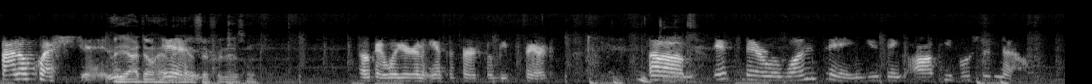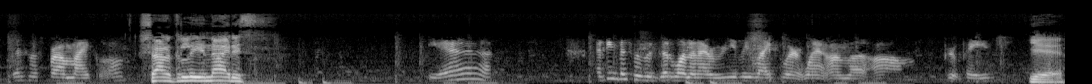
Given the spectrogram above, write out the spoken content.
Final question. Yeah, I don't have an answer for this one. Okay, well, you're going to answer first, so be prepared. Um, if there were one thing you think all people should know, this was from Michael. Shout out to Leonidas. Yeah. I think this was a good one, and I really liked where it went on the um, group page. Yeah.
